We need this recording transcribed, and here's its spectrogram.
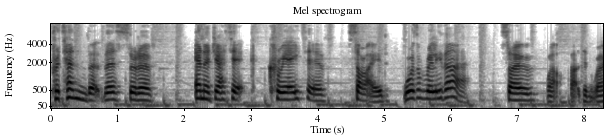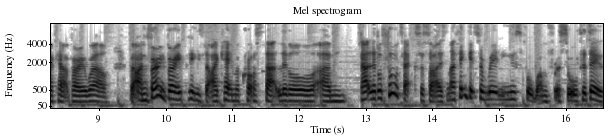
pretend that this sort of energetic, creative side wasn't really there. So, well, that didn't work out very well. But I'm very, very pleased that I came across that little um, that little thought exercise, and I think it's a really useful one for us all to do.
